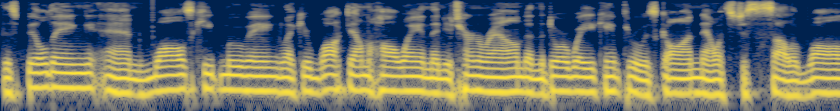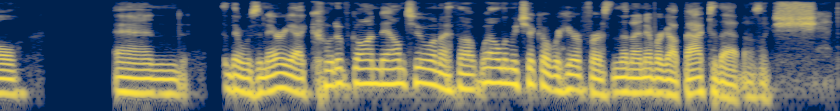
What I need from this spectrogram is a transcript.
this building and walls keep moving. Like you walk down the hallway and then you turn around and the doorway you came through is gone. Now it's just a solid wall. And there was an area i could have gone down to and i thought well let me check over here first. And then i never got back to that. And i was like shit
